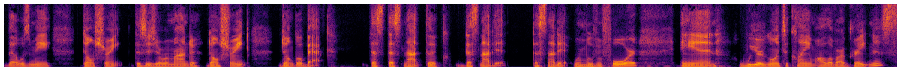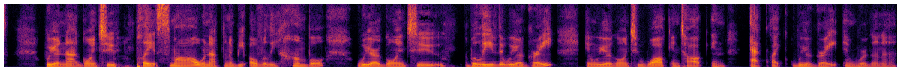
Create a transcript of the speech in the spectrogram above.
that was me. Don't shrink. This is your reminder. Don't shrink. Don't go back. That's that's not the that's not it. That's not it. We're moving forward, and we are going to claim all of our greatness we are not going to play it small. We're not going to be overly humble. We are going to believe that we are great and we are going to walk and talk and act like we are great and we're going to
